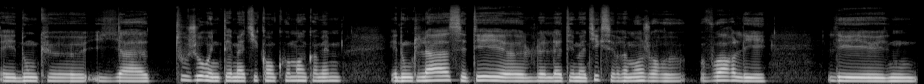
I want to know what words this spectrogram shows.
Et donc, il y a toujours une thématique en commun quand même. Et donc là, c'était euh, la thématique, c'est vraiment genre euh, voir les, les,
